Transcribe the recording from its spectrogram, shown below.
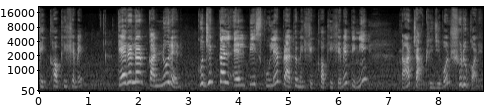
শিক্ষক হিসেবে। কেরালার কান্নুরের কুজিক্কাল এলপি স্কুলে প্রাথমিক শিক্ষক হিসেবে তিনি তার চাকরি জীবন শুরু করেন।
